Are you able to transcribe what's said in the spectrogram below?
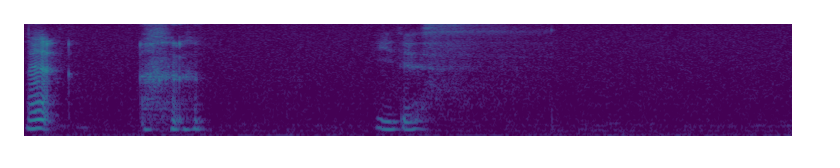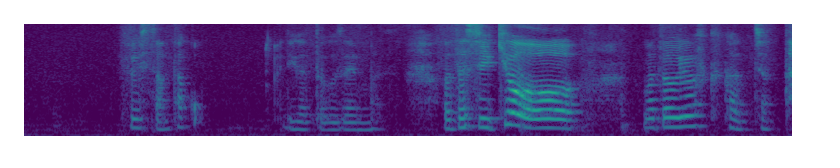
ね。いいです。よしさんタコ。ありがとうございます。私今日またお洋服買っちゃった。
